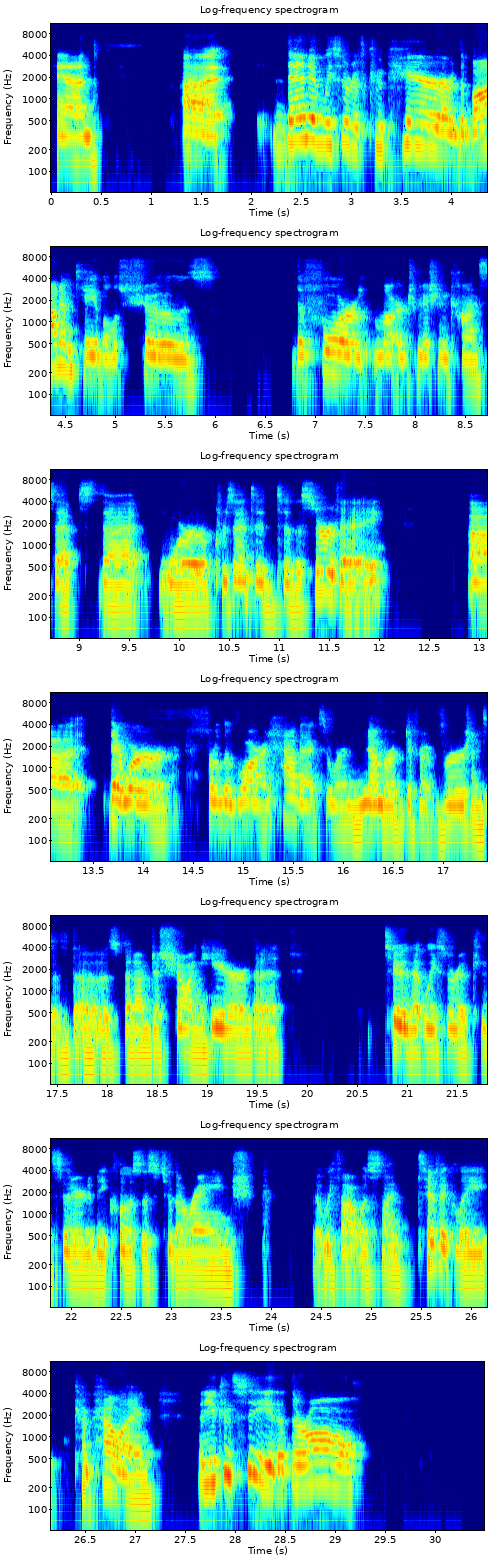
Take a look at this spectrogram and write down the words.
And uh, then if we sort of compare, the bottom table shows the four large mission concepts that were presented to the survey. Uh, there were, for LUVOIR and HabEx, there were a number of different versions of those, but I'm just showing here the two that we sort of consider to be closest to the range that we thought was scientifically compelling. And you can see that they're all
